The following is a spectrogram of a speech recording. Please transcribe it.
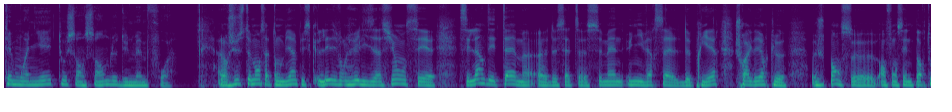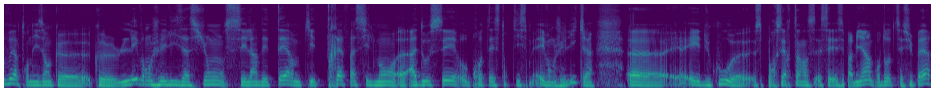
témoigner tous ensemble d'une même foi. Alors justement, ça tombe bien puisque l'évangélisation, c'est, l'un des thèmes euh, de cette semaine universelle de prière. Je crois d'ailleurs que je pense euh, enfoncer une porte ouverte en disant que, que l'évangélisation, c'est l'un des termes qui est très facilement euh, adossé au protestantisme évangélique. et du coup, pour certains, c'est, c'est pas bien, pour d'autres, c'est super.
